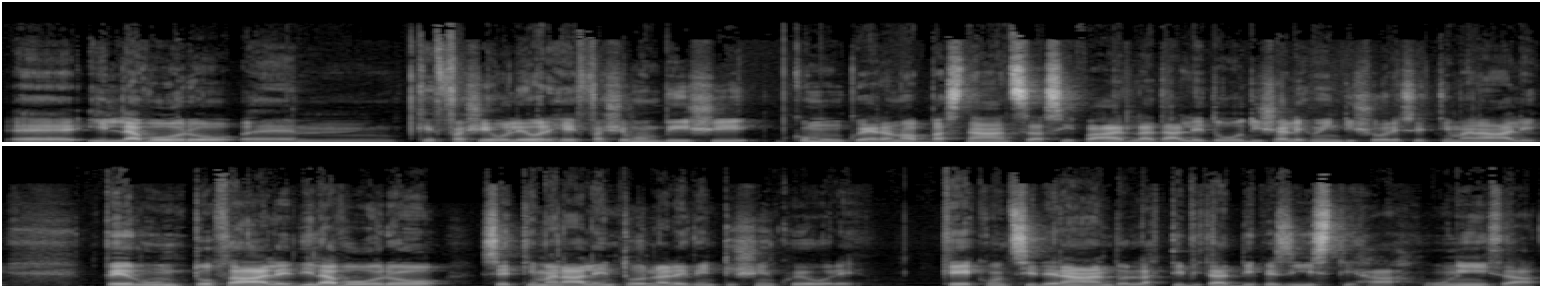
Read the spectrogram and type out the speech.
eh, il lavoro ehm, che facevo, le ore che facevo in bici comunque erano abbastanza, si parla dalle 12 alle 15 ore settimanali per un totale di lavoro settimanale intorno alle 25 ore, che considerando l'attività di pesistica unita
